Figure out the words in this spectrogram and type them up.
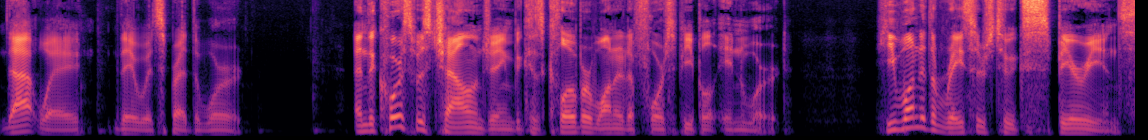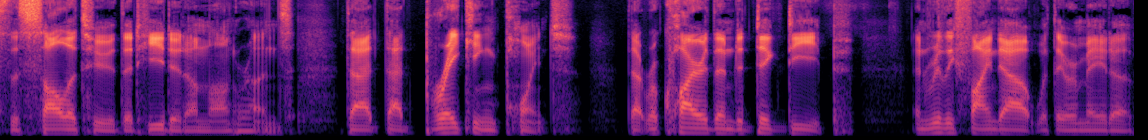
That way, they would spread the word. And the course was challenging because Chlouber wanted to force people inward. He wanted the racers to experience the solitude that he did on long runs, that that breaking point that required them to dig deep and really find out what they were made of.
